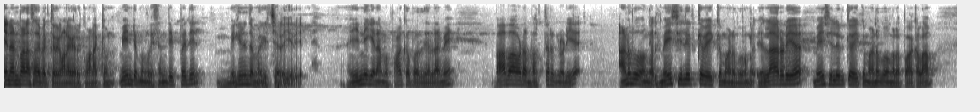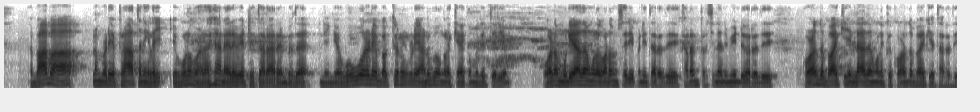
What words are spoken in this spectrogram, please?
என் அன்பான சாய் பக்தர்கள் அனைவருக்கும் வணக்கம். மீண்டும் உங்களை சந்திப்பதில் மிகுந்த மகிழ்ச்சி அடைகிறேன். இன்றைக்கி நம்ம பார்க்க போகிறது எல்லாமே பாபாவோட பக்தர்களுடைய அனுபவங்கள். மெய்சிலிருக்க வைக்கும் அனுபவங்கள். எல்லாருடைய மெய்சிலிருக்க வைக்கும் அனுபவங்களை பார்க்கலாம். பாபா நம்மளுடைய பிரார்த்தனைகளை எவ்வளவு அழகாக நிறைவேற்றி தரார் என்பதை நீங்கள் ஒவ்வொருடைய பக்தர்களுடைய அனுபவங்களை கேட்கும்போதே தெரியும். உடம்பு முடியாதவங்களுக்கு உடம்பு சரி பண்ணி தரது கடன் பிரச்சனைலேருந்து மீண்டு வர்றது குழந்த பாக்கியம் இல்லாதவங்களுக்கு குழந்த பாக்கியம் தரது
